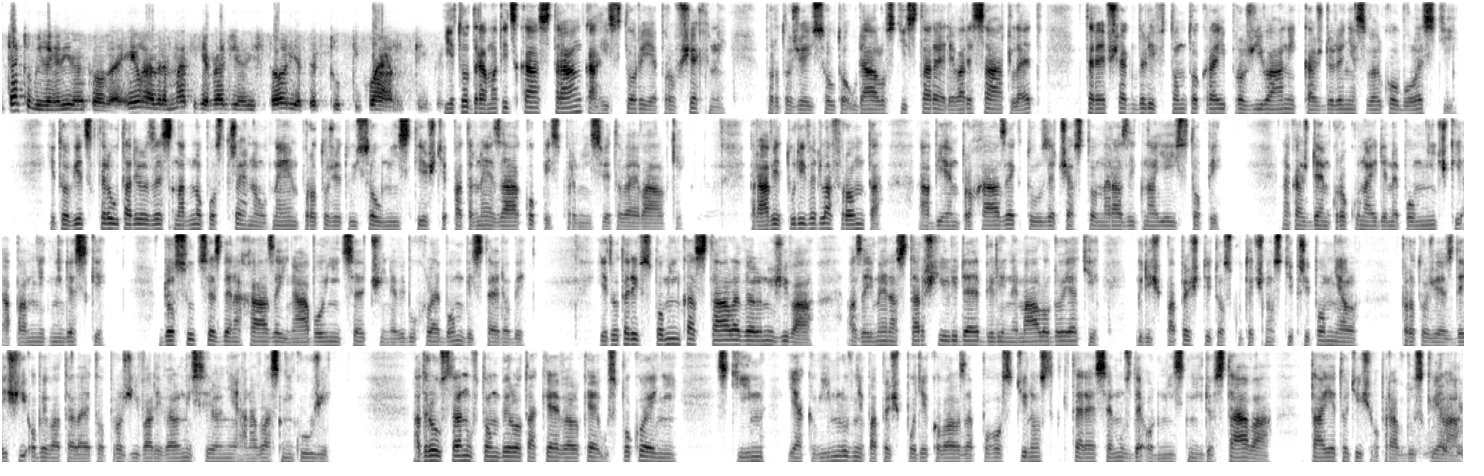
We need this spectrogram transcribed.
Intanto bisogna dire una cosa, è una drammatica pagina di storia per tutti quanti. Je to dramatická stránka historie pro všechny, protože jsou to události staré 90 let, které však byly v tomto kraji prožívány každodenně s velkou bolestí. Je to věc, kterou tady lze snadno postřehnout, nejen proto, že tu jsou místy ještě patrné zákopy z první světové války. Právě tudy vedla fronta a během procházek tu lze často narazit na její stopy, na každém kroku najdeme pomníčky a pamětní desky. Dosud se zde nacházejí nábojnice či nevybuchlé bomby z té doby. Je to tedy vzpomínka stále velmi živá a zejména starší lidé byli nemálo dojati, když papež tyto skutečnosti připomněl, protože zdejší obyvatelé to prožívali velmi silně a na vlastní kůži. Na druhou stranu v tom bylo také velké uspokojení s tím, jak výmluvně papež poděkoval za pohostinnost, které se mu zde od místních dostává, ta je totiž opravdu skvělá.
